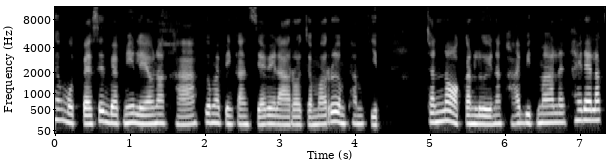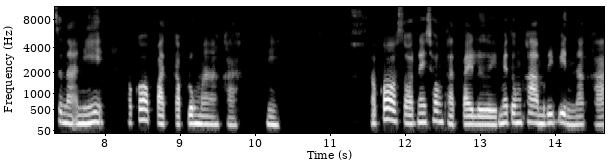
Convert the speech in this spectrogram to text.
ทั้งหมด 8 เส้นแบบนี้แล้วนะคะ เพื่อไม่เป็นการเสียเวลาเราจะมาเริ่มทำกีบชั้นนอกกันเลยนะคะ บิดมาแล้วให้ได้ลักษณะนี้ แล้วก็ปัดกลับลงมาค่ะ นี่ แล้วก็สอดในช่องถัดไปเลย ไม่ต้องข้ามริบบิ้นนะคะ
